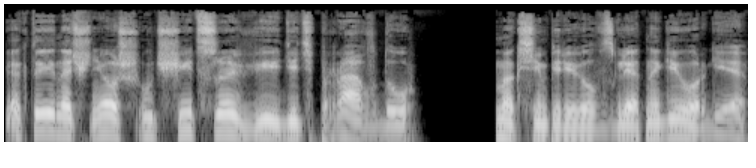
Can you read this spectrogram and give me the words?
как ты начнешь учиться видеть правду. Максим перевел взгляд на Георгия.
